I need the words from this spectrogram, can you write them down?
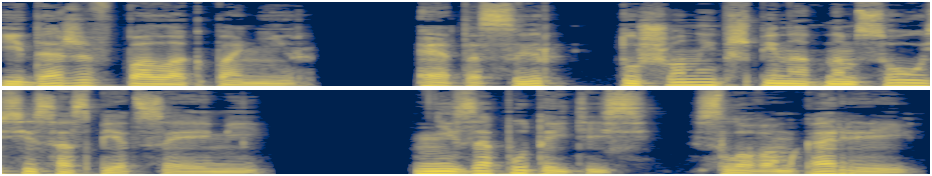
и даже в палак-панир. Это сыр, тушеный в шпинатном соусе со специями. Не запутайтесь, словом карри,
